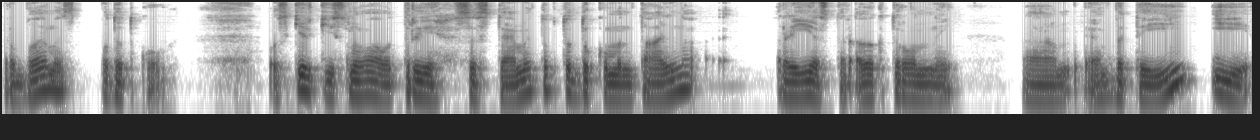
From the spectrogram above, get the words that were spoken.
проблеми з податковою. Оскільки існувало три системи, тобто документальна, реєстр електронний БТІ і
